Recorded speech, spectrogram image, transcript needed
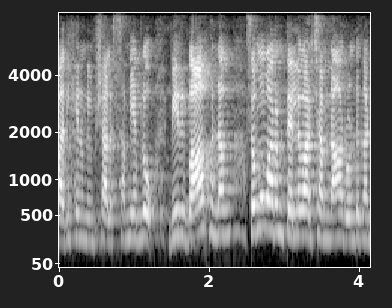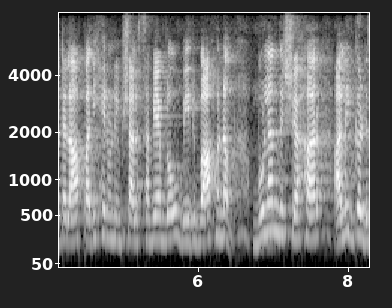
పదిహేను నిమిషాల సమయంలో వీరి వాహనం సోమవారం తెల్లవారుజామున రెండు గంటల పదిహేను నిమిషాల సమయంలో వీరి వాహనం బులంద్ షహర్ అలీగఢ్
